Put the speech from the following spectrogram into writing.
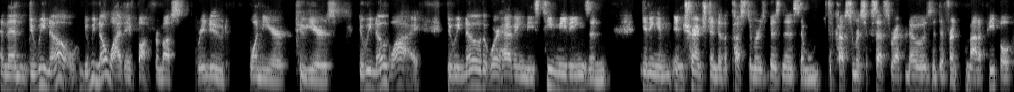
and then do we know do we know why they've bought from us renewed one year, two years? Do we know why? Do we know that we're having these team meetings and getting in, entrenched into the customer's business and the customer success rep knows a different amount of people?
